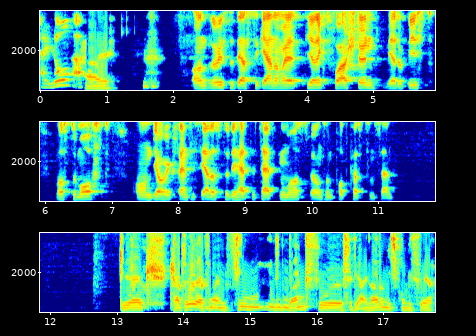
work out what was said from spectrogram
Hallo. Hi. Und Luis, du darfst dir gerne mal direkt vorstellen, wer du bist, was du machst. Und ja, wir freuen uns sehr, dass du dir heute Zeit genommen hast, bei unserem Podcast zu sein. Georg, Katte, erstmal vielen lieben Dank für, für die Einladung. Ich freue mich sehr,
